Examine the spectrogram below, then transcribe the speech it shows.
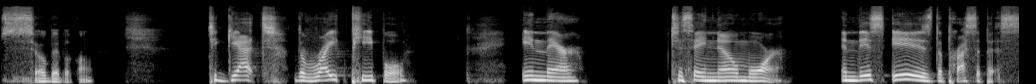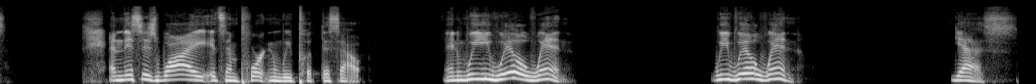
So biblical to get the right people in there to say no more. And this is the precipice. And this is why it's important we put this out. And we will win. We will win. Yes.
